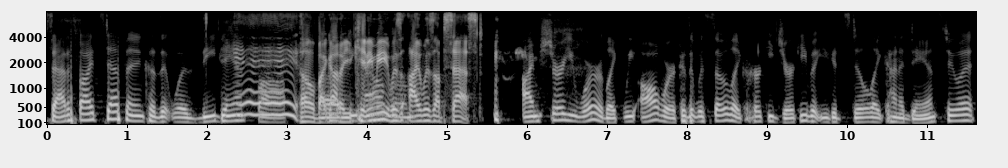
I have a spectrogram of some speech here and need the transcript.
satisfied Stefan because it was the dance Yay! ball. Oh my God, are you the kidding me? It was. I was obsessed. I'm sure you were. Like we all were, because it was so like herky jerky, but you could still like kind of dance to it.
